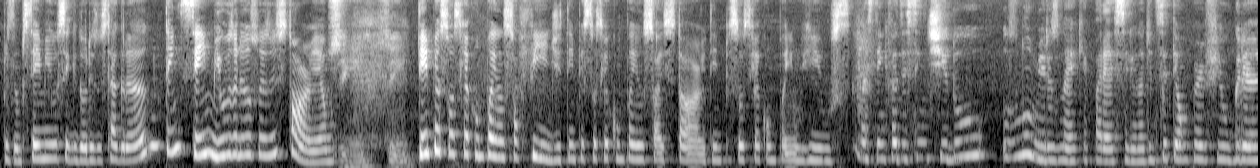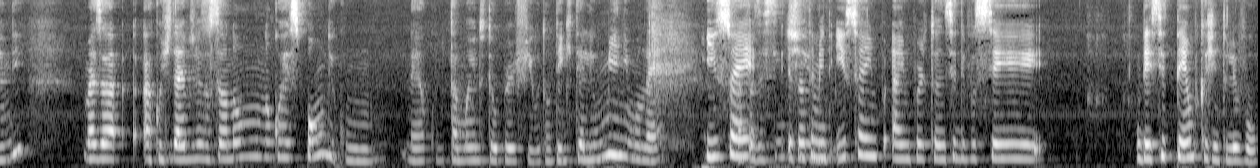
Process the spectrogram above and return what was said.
por exemplo, 100 mil seguidores no Instagram, não tem 100 mil visualizações no Story. É um- Sim, sim. Tem pessoas que acompanham só feed, tem pessoas que acompanham só Story, tem pessoas que acompanham Reels. Mas tem que fazer sentido os números, né, que aparecem ali. Não adianta você ter um perfil grande, mas a, a quantidade de visualização não, não corresponde com, né, com o tamanho do teu perfil. Então tem que ter ali um mínimo, né? Isso Pra é fazer sentido. exatamente isso é a importância de você desse tempo que a gente levou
